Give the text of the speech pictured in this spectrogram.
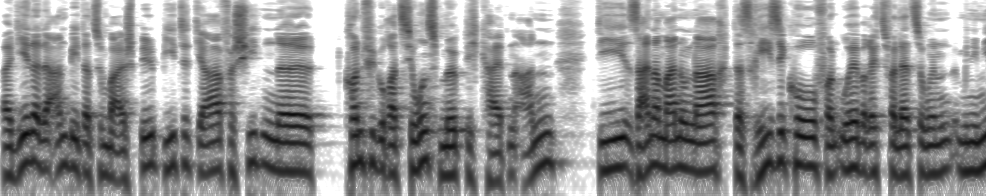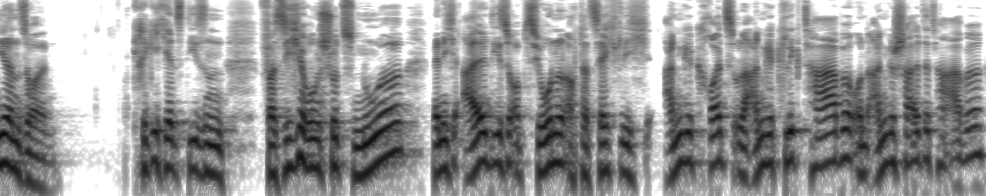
Weil jeder der Anbieter zum Beispiel bietet ja verschiedene Konfigurationsmöglichkeiten an, die seiner Meinung nach das Risiko von Urheberrechtsverletzungen minimieren sollen kriege ich jetzt diesen Versicherungsschutz nur, wenn ich all diese Optionen auch tatsächlich angekreuzt oder angeklickt habe und angeschaltet habe?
